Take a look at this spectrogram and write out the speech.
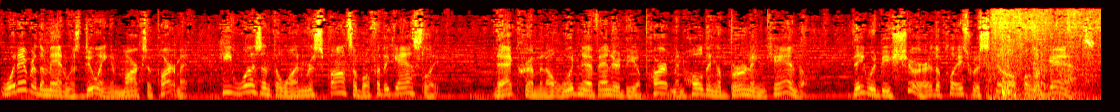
Whatever the man was doing in Mark's apartment, he wasn't the one responsible for the gas leak. That criminal wouldn't have entered the apartment holding a burning candle. They would be sure the place was still full of gas.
